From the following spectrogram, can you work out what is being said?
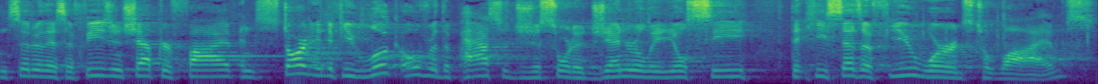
Consider this Ephesians chapter 5, and start, and if you look over the passage just sort of generally, you'll see that he says a few words to wives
